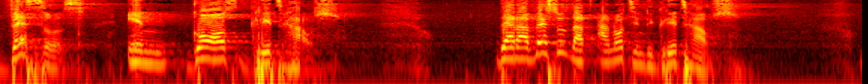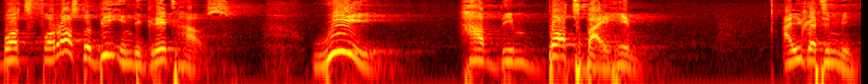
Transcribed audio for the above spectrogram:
vessels in God's great house. There are vessels that are not in the great house. But for us to be in the great house, we have been bought by him. Are you getting me?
